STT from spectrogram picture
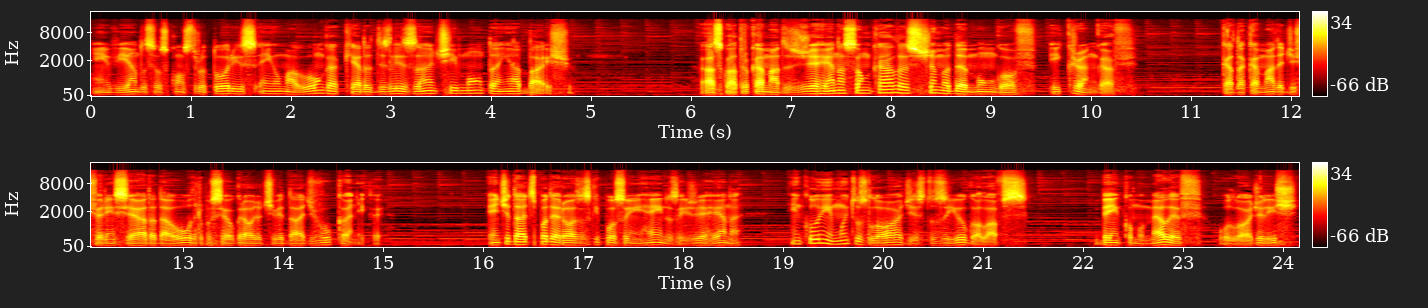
enviando seus construtores em uma longa queda deslizante montanha abaixo. As quatro camadas de Gerena são calas chamadas Mungoth e Krangath. Cada camada é diferenciada da outra por seu grau de atividade vulcânica. Entidades poderosas que possuem reinos em Gerena incluem muitos lords dos Yugoloths, bem como Meleth, o Lord Lich,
